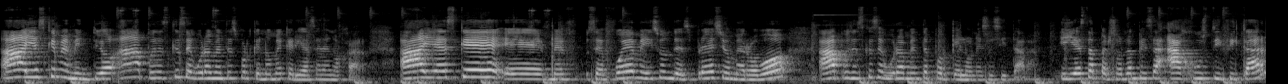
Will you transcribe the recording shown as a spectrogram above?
Ay, es que me mintió. Ah, pues es que seguramente es porque no me quería hacer enojar. Ay, es que eh, me, se fue, me hizo un desprecio, me robó. Ah, pues es que seguramente porque lo necesitaba. Y esta persona empieza a justificar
